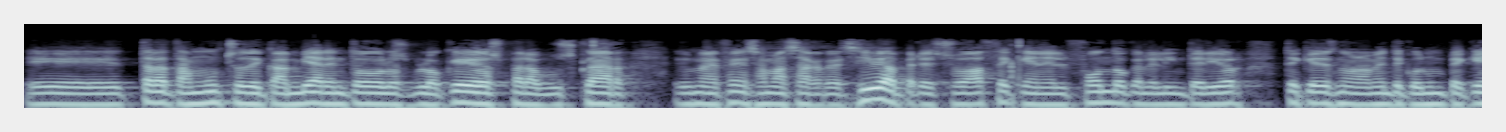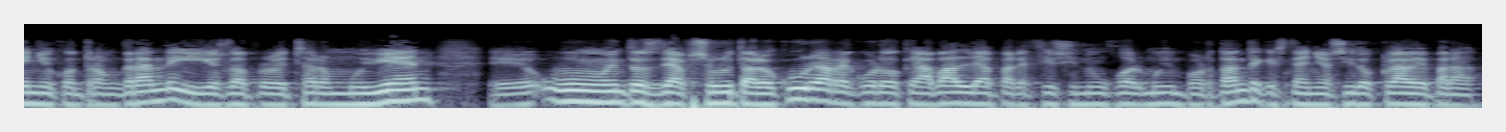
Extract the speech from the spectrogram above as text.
eh, trata mucho de cambiar en todos los bloqueos para buscar una defensa más agresiva, pero eso hace que en el fondo, que en el interior, te quedes normalmente con un pequeño contra un grande y ellos lo aprovecharon muy bien. hubo momentos de absoluta locura. Recuerdo que Avalde apareció siendo un jugador muy importante, que este año ha sido clave para,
